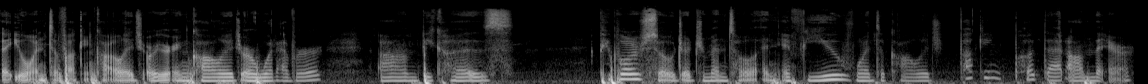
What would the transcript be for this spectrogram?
that you went to fucking college or you're in college or whatever um, because people are so judgmental and if you went to college fucking put that on there.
